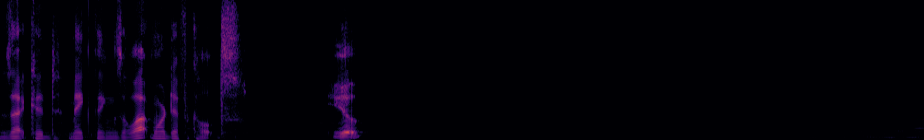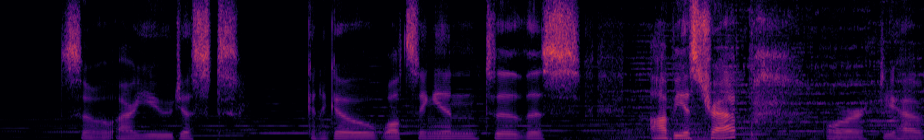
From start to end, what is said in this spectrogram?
That could make things a lot more difficult. Yep. So, are you just gonna go waltzing into this obvious trap? Or do you have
